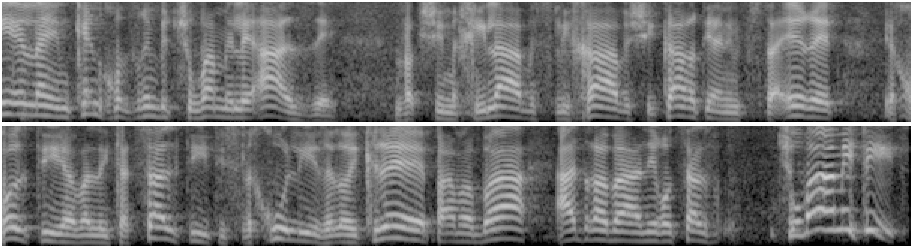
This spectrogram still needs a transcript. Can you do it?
אלא אם כן חוזרים בתשובה מלאה על זה. מבקשים מחילה וסליחה ושיקרתי, אני מצטערת, יכולתי אבל התעצלתי, תסלחו לי, זה לא יקרה, פעם הבאה, אדרבה, אני רוצה... תשובה אמיתית.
